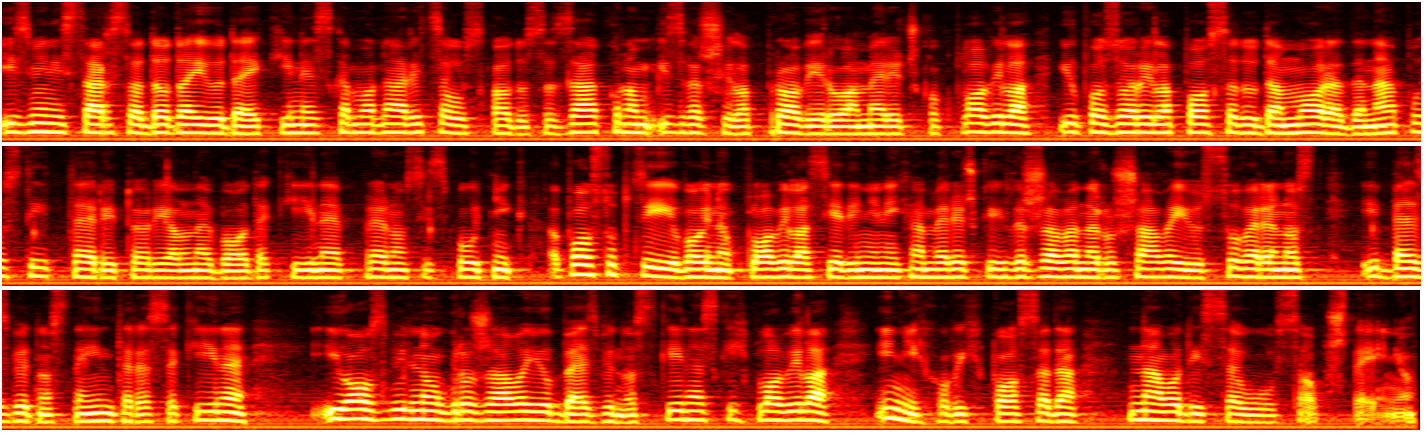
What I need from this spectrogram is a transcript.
Iz ministarstva dodaju da je kineska mornarica u skladu sa zakonom izvršila provjeru američkog plovila i upozorila posadu da mora da napusti teritorijalne vode Kine, prenosi Sputnik. Postupci vojnog plovila Sjedinjenih američkih država narušavaju suverenitet suverenost i bezbjednostne interese Kine i ozbiljno ugrožavaju bezbjednost kineskih plovila i njihovih posada, navodi se u saopštenju.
